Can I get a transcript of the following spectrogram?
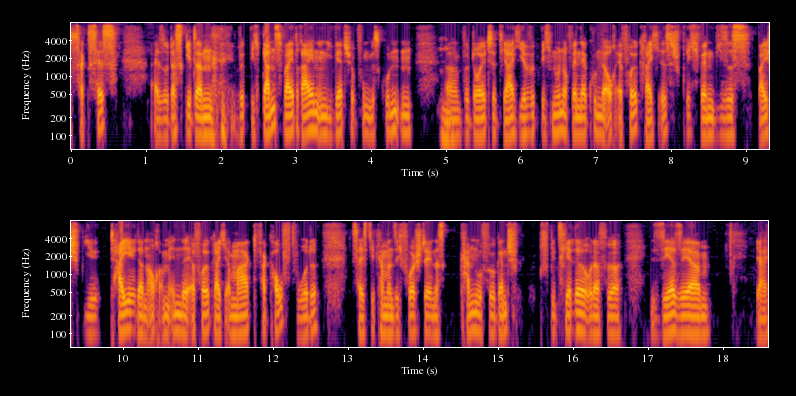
Success. Also das geht dann wirklich ganz weit rein in die Wertschöpfung des Kunden. Mhm. Äh, bedeutet ja hier wirklich nur noch, wenn der Kunde auch erfolgreich ist, sprich wenn dieses Beispiel Teil dann auch am Ende erfolgreich am Markt verkauft wurde. Das heißt, hier kann man sich vorstellen, das kann nur für ganz spezielle oder für sehr, sehr, ja,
